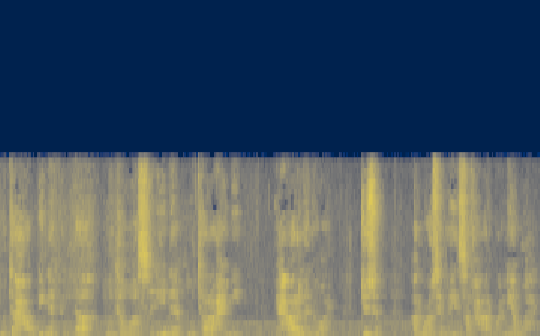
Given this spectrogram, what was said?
متحابين في الله متواصلين متراحمين. بحار الأنوار جزء 74 صفحة 401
